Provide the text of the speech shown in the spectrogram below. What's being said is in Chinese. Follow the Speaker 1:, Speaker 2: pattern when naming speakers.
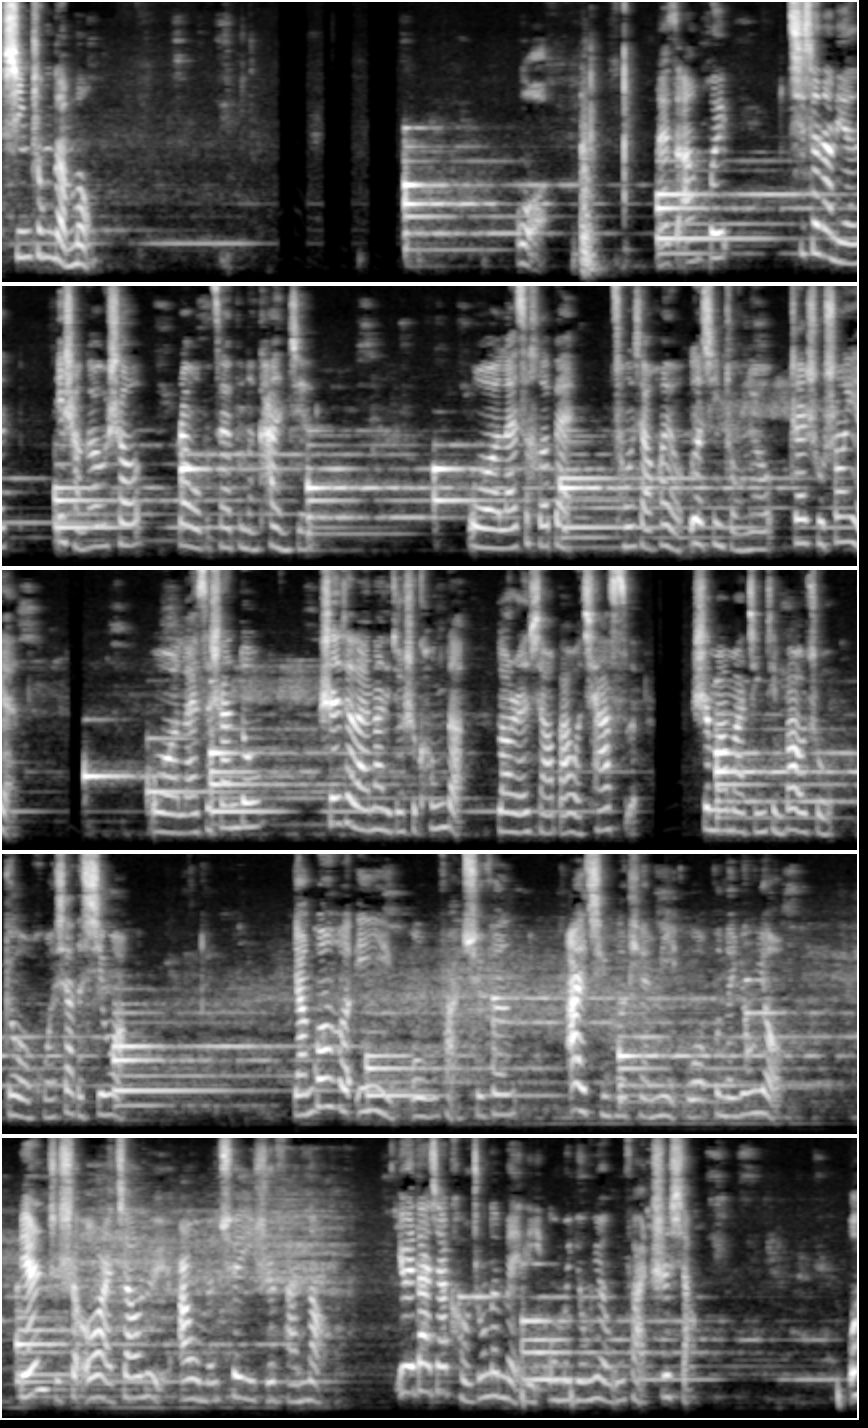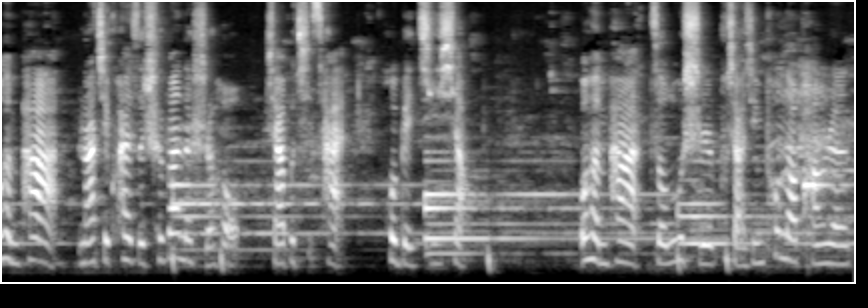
Speaker 1: 心中的梦。我来自安徽，七岁那年，一场高烧让我不再不能看见。我来自河北，从小患有恶性肿瘤，摘除双眼。我来自山东，生下来那里就是空的，老人想要把我掐死，是妈妈紧紧抱住，给我活下的希望。阳光和阴影我无法区分，爱情和甜蜜我不能拥有。别人只是偶尔焦虑，而我们却一直烦恼，因为大家口中的美丽，我们永远无法知晓。我很怕拿起筷子吃饭的时候夹不起菜，会被讥笑；我很怕走路时不小心碰到旁人，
